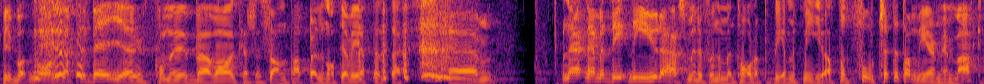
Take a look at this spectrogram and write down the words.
vi vanliga plebejer kommer behöva kanske sandpapper eller något, jag vet inte. Um, Nej, nej, men det, det, är ju det här som är det fundamentala problemet med EU, att de fortsätter ta mer och mer makt.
